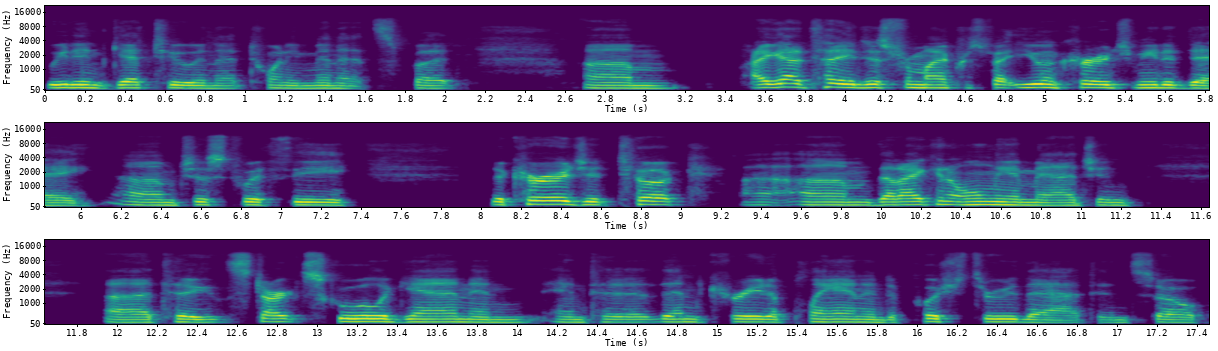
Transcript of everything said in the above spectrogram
we didn't get to in that 20 minutes, but um, I got to tell you, just from my perspective, you encouraged me today, um, just with the the courage it took uh, um, that I can only imagine uh, to start school again and and to then create a plan and to push through that. And so,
